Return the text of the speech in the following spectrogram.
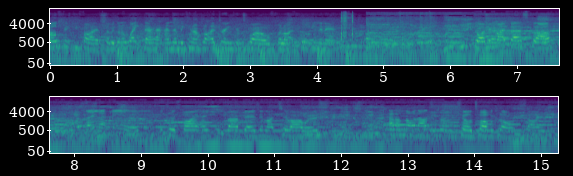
12.55. So we're gonna wait there, and then we can have like a drink at 12 for like 40 minutes. So I'm in my first club. They let me in because my 18th birthday is in like two hours, and I'm not allowed to drink till 12 o'clock. So.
